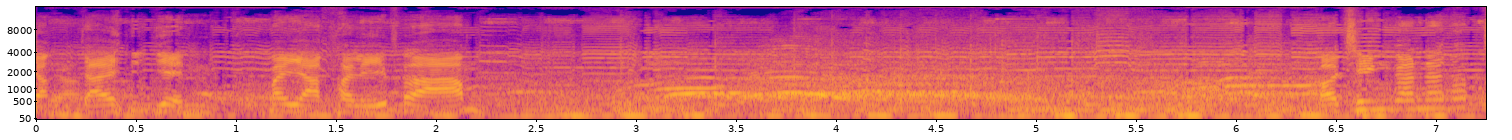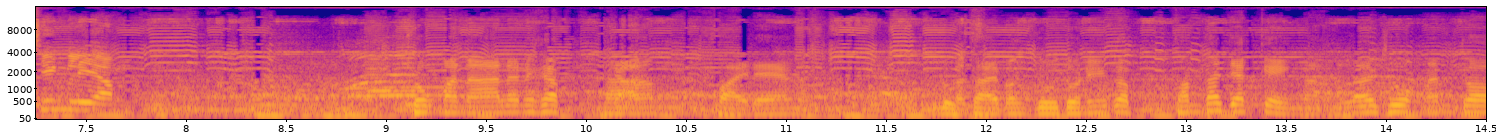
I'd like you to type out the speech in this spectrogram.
ยังใจเย็นไม่อยากผลีผลาม ก็ชิงกันนะครับ ชิงเหลี่ยมชกมานานแล้วนะครับทางฝ่ายแดงลูกชายบางจูตัวนี้ก็ทำท่าจะเก่งอะแล้วช่วงนั้นก็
